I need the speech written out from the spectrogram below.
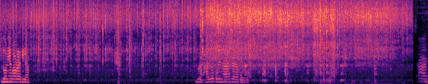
ধনিয়া পাউডার দিলাম। এবার ভালো করে নাড়াচাড়া করব। স্বাদ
